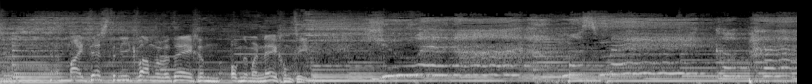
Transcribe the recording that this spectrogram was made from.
En My Destiny kwamen we tegen op nummer 19. You and I must make a.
